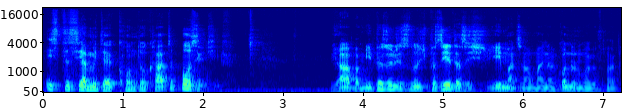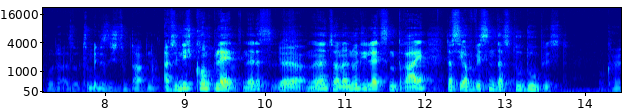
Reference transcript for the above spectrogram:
ist es ja mit der Kontokarte positiv. Ja, bei mir persönlich ist es noch nicht passiert, dass ich jemals nach meiner Kontonummer gefragt wurde. Also zumindest nicht zum Datenabgleich. Also nicht komplett, ne? Das, ja, ja. Ne? sondern nur die letzten drei, dass sie auch wissen, dass du du bist. Okay,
